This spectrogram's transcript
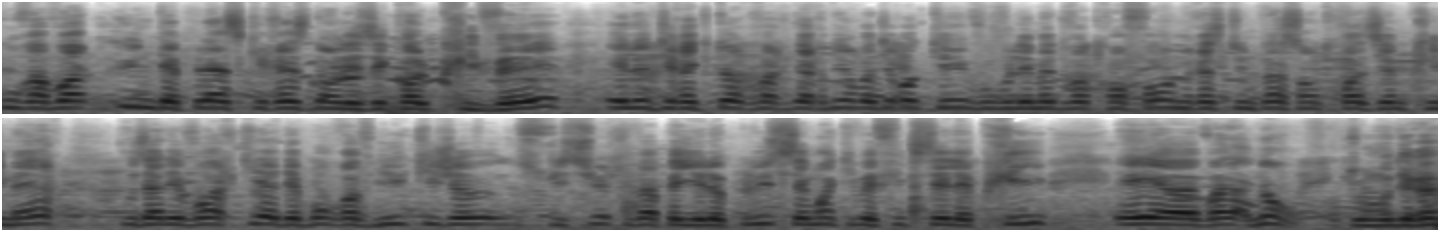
pour avoir une des places qui reste dans les écoles privées. Et le directeur va regarder, on va dire ok, vous voulez mettre votre enfant, il me reste une place en troisième primaire. Vous allez voir qui a des bons revenus, qui je suis sûr qui va payer le plus. C'est moi qui vais fixer les prix. Et euh, voilà, non, tout le monde dirait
